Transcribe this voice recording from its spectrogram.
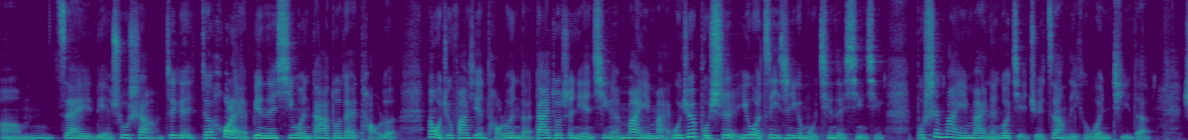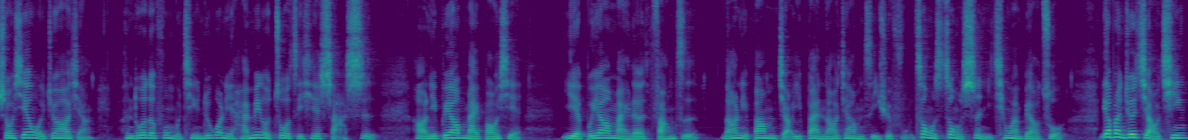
嗯，在脸书上，这个这后来也变成新闻，大家都在讨论。那我就发现讨论的大家都是年轻人卖一卖，我觉得不是，以我自己是一个母亲的心情，不是卖一卖能够解决这样的一个问题的。首先，我就要想很多的父母亲，如果你还没有做这些傻事，好，你不要买保险，也不要买了房子，然后你帮他们缴一半，然后叫他们自己去付，这种这种事你千万不要做，要不然你就缴清，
